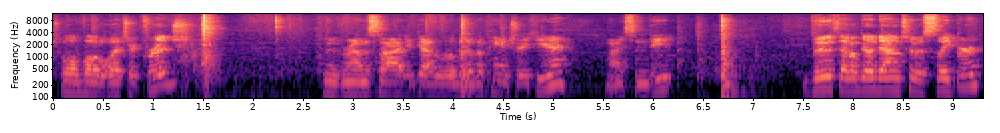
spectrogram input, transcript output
12 volt electric fridge. Move around the side, you've got a little bit of a pantry here, nice and deep. Booth that'll go down to a sleeper.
